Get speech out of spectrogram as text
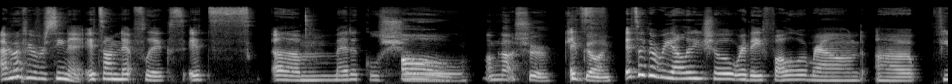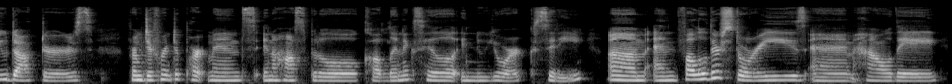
I don't know if you've ever seen it. It's on Netflix. It's a medical show. Oh, I'm not sure. Keep It's- going. It's like a reality show where they follow around a few doctors from different departments in a hospital called Lenox Hill in New York City, um, and follow their stories and how they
